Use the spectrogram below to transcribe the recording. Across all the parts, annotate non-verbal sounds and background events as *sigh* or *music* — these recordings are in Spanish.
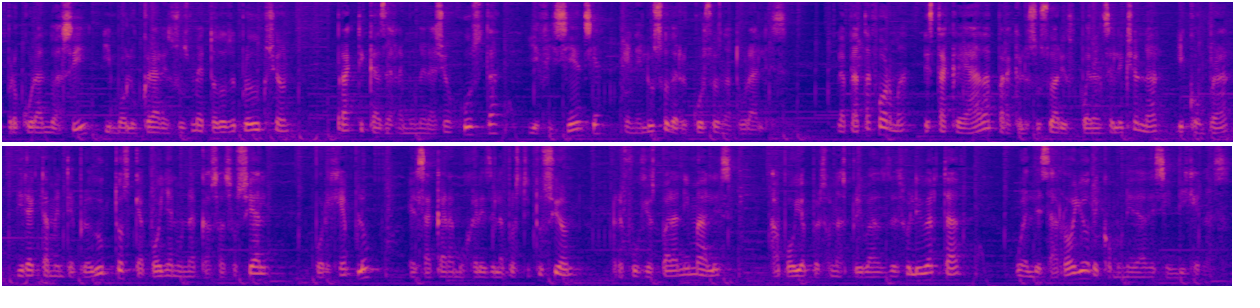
procurando así involucrar en sus métodos de producción prácticas de remuneración justa y eficiencia en el uso de recursos naturales. La plataforma está creada para que los usuarios puedan seleccionar y comprar directamente productos que apoyan una causa social, por ejemplo, el sacar a mujeres de la prostitución, refugios para animales, apoyo a personas privadas de su libertad o el desarrollo de comunidades indígenas.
